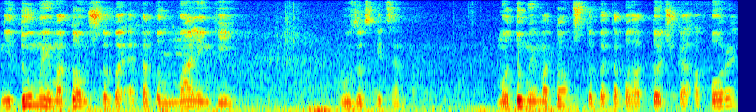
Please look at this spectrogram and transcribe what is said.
не думаем о том, чтобы это был маленький вузовский центр. Мы думаем о том, чтобы это была точка опоры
